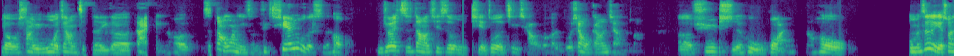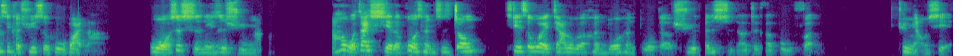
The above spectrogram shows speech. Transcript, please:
有像云墨这样子的一个带领，然后知道让你怎么去切入的时候，你就会知道，其实我们写作的技巧有很多，像我刚刚讲的嘛，呃，虚实互换。然后我们这个也算是一个虚实互换啦，我是实，你是虚嘛。然后我在写的过程之中，其实我也加入了很多很多的虚跟实的这个部分去描写。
